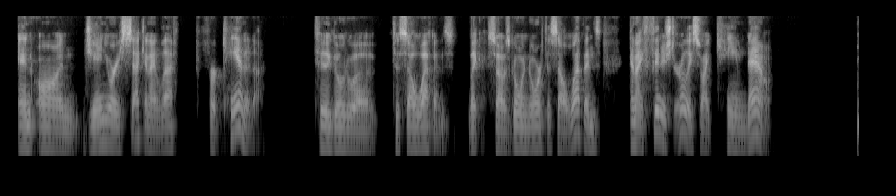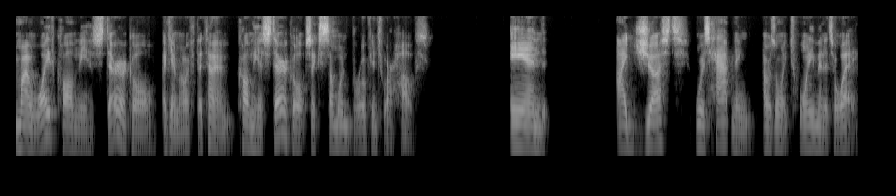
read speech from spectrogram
And on January 2nd, I left for Canada to go to a to sell weapons. Like so I was going north to sell weapons and I finished early so I came down. My wife called me hysterical. Again, my wife at the time called me hysterical. It's like someone broke into our house. And I just was happening. I was only 20 minutes away.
